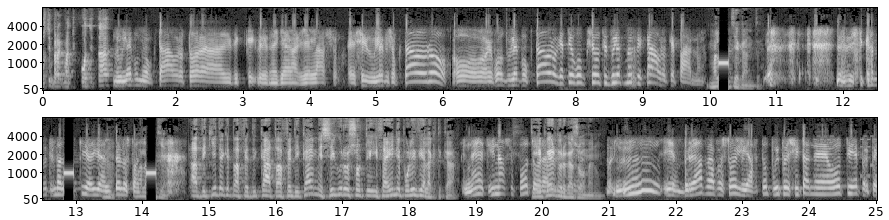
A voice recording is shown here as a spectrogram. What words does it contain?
στην πραγματικότητα. Δουλεύουμε οκτάωρο τώρα ειδικ- ε, για να γελάσω. Εσύ δουλεύεις οκτάωρο, ο, εγώ δουλεύω οκτάωρο γιατί εγώ ξέρω ότι δουλεύουμε δεκάωρο και πάνω. Μαλακία κάνετε. Δεν τι κάνουμε τη μαλακία οι άλλοι. Τέλος πάντων. Αδικείτε και τα αφεντικά. Τα αφεντικά είμαι σίγουρος ότι θα είναι πολύ διαλλακτικά. Ναι, τι να σου πω Και τώρα. υπέρ του εργαζόμενου. Μμμ, ε, μπράβο, Αποστόλη. Αυτό που είπες ήταν ε, ό,τι έπρεπε.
